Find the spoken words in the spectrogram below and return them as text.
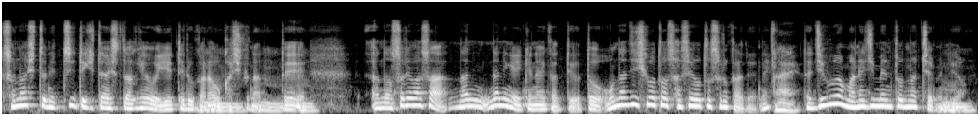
その人についてきた人だけを言えてるからおかしくなって、うんうん。あのそれはさ何何がいけないかっていうと同じ仕事をさせようとするからだよね、はい。自分はマネジメントになっちゃうんだよ、うん。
